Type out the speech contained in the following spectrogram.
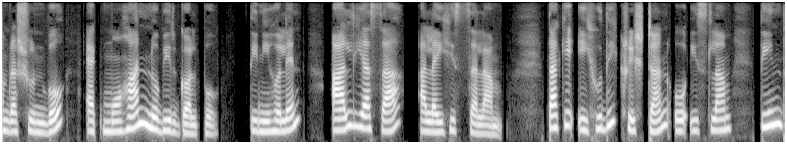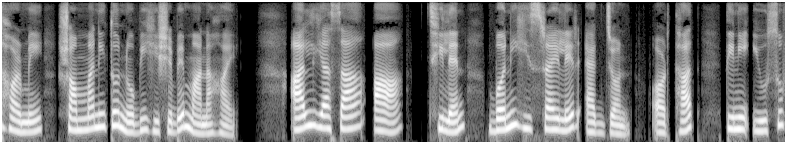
আমরা শুনব এক মহান নবীর গল্প। তিনি হলেন আল ইয়াসা আলাইহিসালাম তাকে ইহুদি, খ্রিস্টান ও ইসলাম তিন ধর্মে সম্মানিত নবী হিসেবে মানা হয়। আল ইয়াসা আ ছিলেন বনি ইসরায়েলের একজন, অর্থাৎ তিনি ইউসুফ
